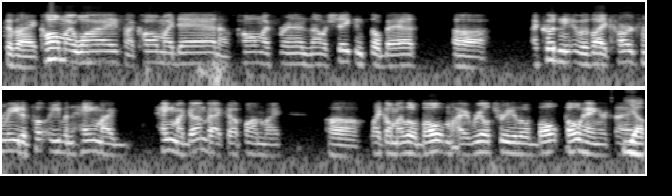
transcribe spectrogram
because I called my wife, I called my dad, and I was calling my friends, and I was shaking so bad. Uh, I couldn't. It was like hard for me to put even hang my hang my gun back up on my uh, like on my little boat, my Realtree little boat bow hanger thing Yep.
